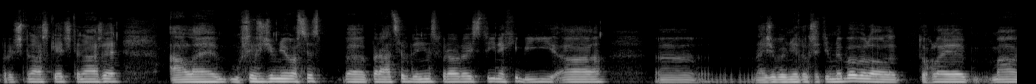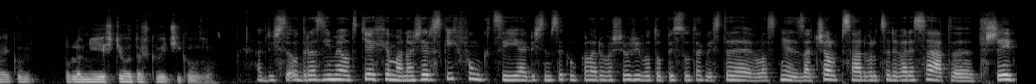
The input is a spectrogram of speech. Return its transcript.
pro čtenářské čtenáře ale musím říct, že mě vlastně eh, práce v denním zpravodajství nechybí a eh, ne, že by mě to předtím nebavilo, ale tohle je, má jako podle mě ještě o trošku větší kouzlo. A když se odrazíme od těch manažerských funkcí, a když jsem se koukala do vašeho životopisu, tak vy jste vlastně začal psát v roce 93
